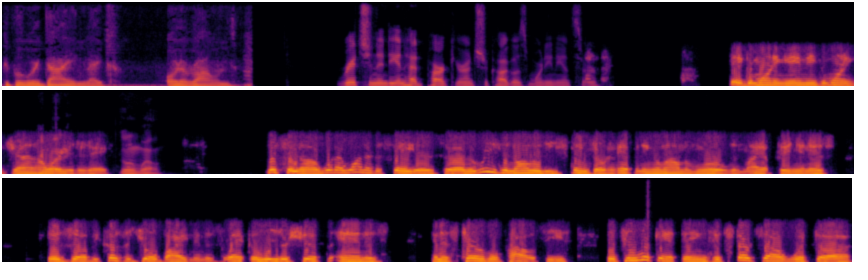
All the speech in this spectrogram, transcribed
people were dying like all around. Rich in Indian Head Park, you're on Chicago's Morning Answer. Hey, good morning, Amy. Good morning, John. How are you today? Doing well. Listen, uh, what I wanted to say is uh, the reason all of these things are happening around the world, in my opinion, is is uh, because of Joe Biden and his lack of leadership and his and his terrible policies. If you look at things, it starts out with uh,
